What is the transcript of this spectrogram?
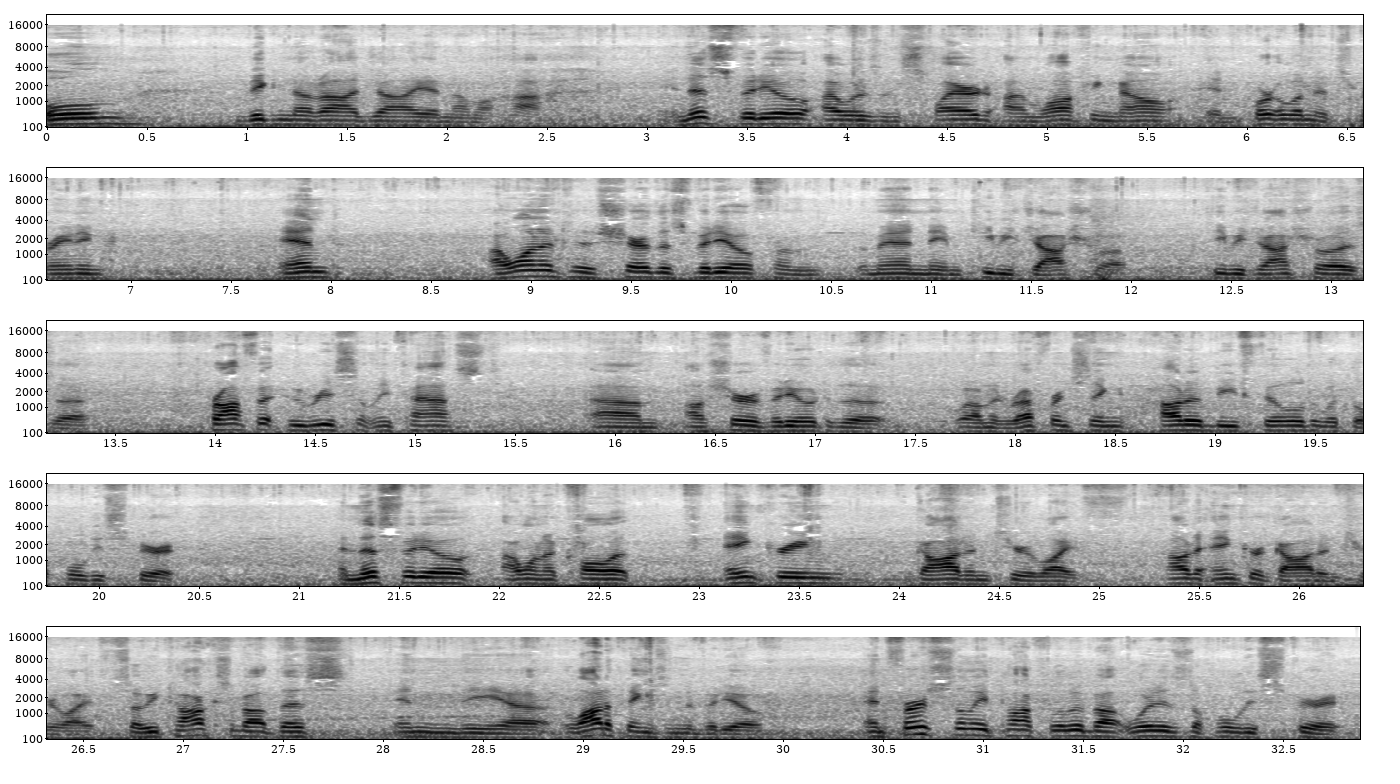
Om Vignarajaya Namaha. In this video, I was inspired. I'm walking now in Portland. It's raining. And I wanted to share this video from the man named TB Joshua. TB Joshua is a prophet who recently passed. Um, I'll share a video to the what I'm referencing, how to be filled with the Holy Spirit. In this video, I want to call it Anchoring God into Your Life. How to anchor God into your life. So he talks about this in the uh, a lot of things in the video. And first, let me talk a little bit about what is the Holy Spirit.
